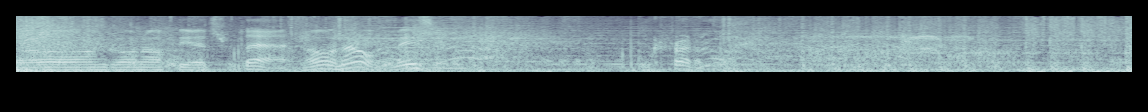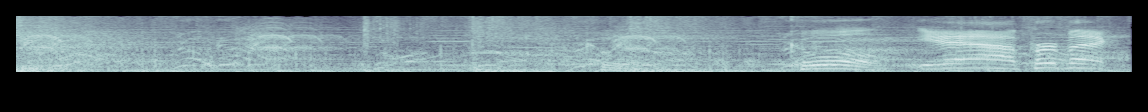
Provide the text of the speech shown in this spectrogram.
Oh, I'm going off the edge with that. Oh no, amazing. Incredible. Cool. Cool. Yeah, perfect.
